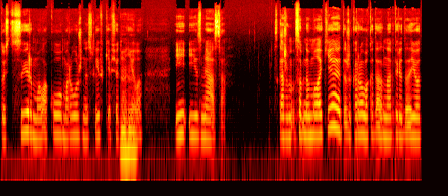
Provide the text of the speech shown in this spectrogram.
то есть сыр, молоко, мороженое, сливки, я все это не ела, и из мяса. Скажем, особенно в молоке, это же корова, когда она передает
